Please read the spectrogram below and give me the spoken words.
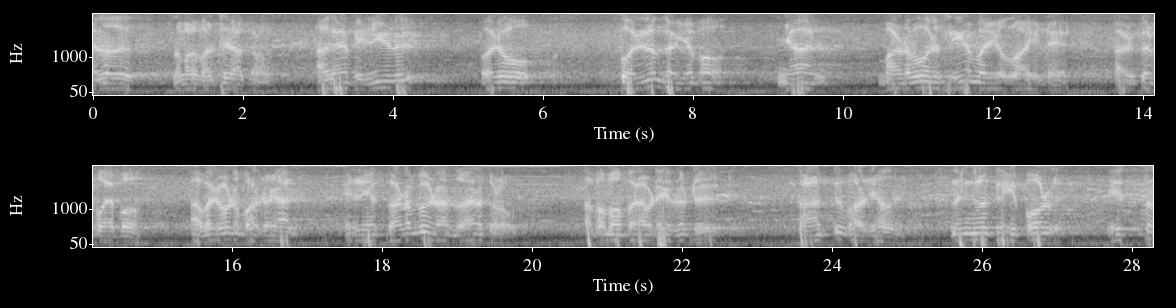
എന്നത് നമ്മൾ മനസ്സിലാക്കണം. അങ്ങനെ പിന്നീട് ഒരു കൊല്ലം കഴിഞ്ഞപ്പോൾ ഞാൻ മടവൂർ സി എം വലിയുള്ളതിന്റെ അടുക്കൽ പോയപ്പോൾ അവരോട് പറഞ്ഞു ഞാൻ എന്നെ കടമ്പ് ഇടാൻ ദ്വാരക്കണം അപ്പം മൂപ്പൻ അവിടെ ഇരുന്നിട്ട് കണക്ക് പറഞ്ഞത് നിങ്ങൾക്ക് ഇപ്പോൾ ഇത്ര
